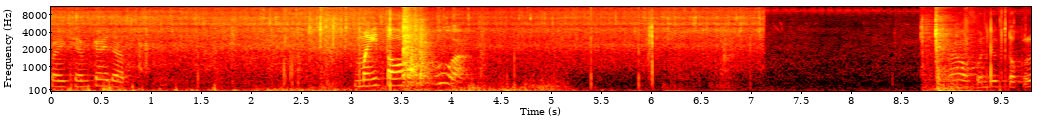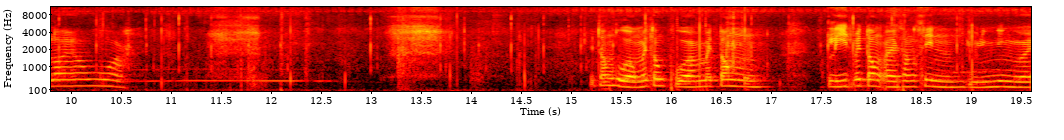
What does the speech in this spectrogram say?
ไฟแคมป์ใกล้ดับ ไม่ต้องอ้วกอ้าวฝนหยุดตกแล้วว่ะไม่ต้องห่วงไม่ต้องกลัวไม่ต้องกรีดไม่ต้องอะไรทั้งสิ้นอยู่นิ่งๆไว้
